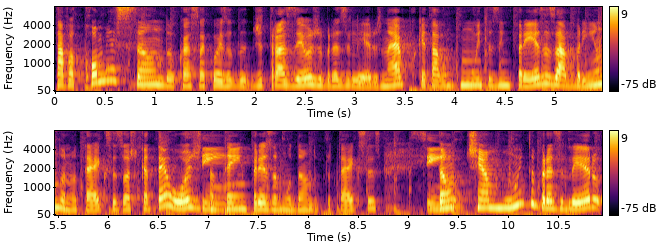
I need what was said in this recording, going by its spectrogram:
estava começando com essa coisa de, trazer os brasileiros, né? Porque estavam com muitas empresas abrindo no Texas. Acho que até hoje Sim. tem empresa mudando para o Texas. Sim. Então tinha muito brasileiro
